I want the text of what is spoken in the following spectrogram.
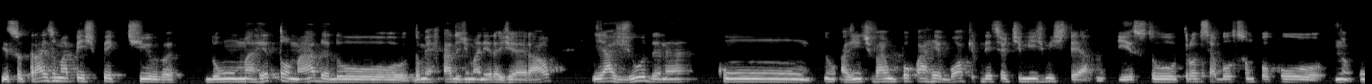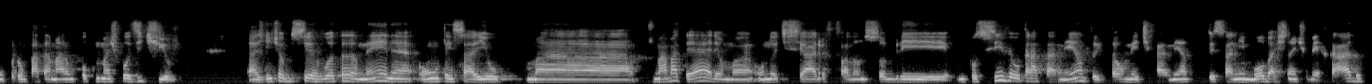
isso traz uma perspectiva de uma retomada do, do mercado de maneira geral e ajuda, né, com a gente vai um pouco a reboque desse otimismo externo. E isso trouxe a bolsa um pouco para um patamar um pouco mais positivo. A gente observou também, né, ontem saiu uma, uma matéria, uma, um noticiário falando sobre um possível tratamento, então medicamento, isso animou bastante o mercado,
